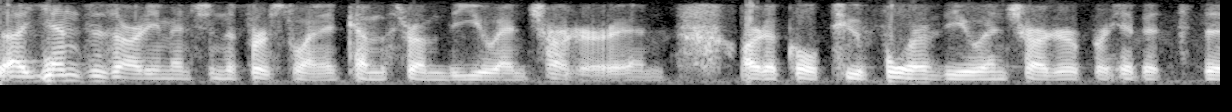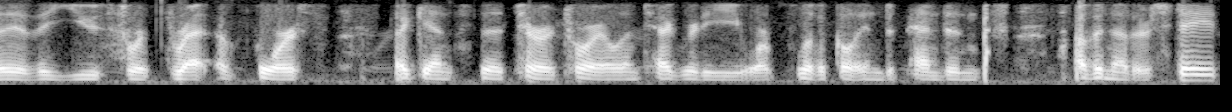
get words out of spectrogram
Uh, Jens has already mentioned the first one. It comes from the UN Charter, and Article 2.4 of the UN Charter prohibits the, the use or threat of force against the territorial integrity or political independence of another state.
